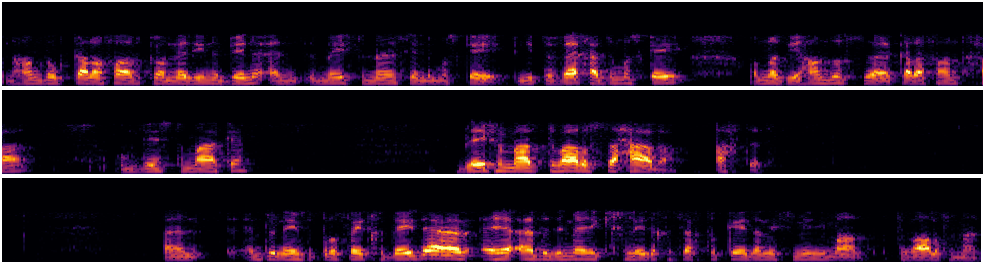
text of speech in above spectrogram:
een handelkaravan kwam Medina binnen en de meeste mensen in de moskee liepen weg uit de moskee om naar die handelskaravan te gaan, om winst te maken. Bleven maar twaalf sahaba achter. En, en toen heeft de profeet gebeden, hebben de merken geleden gezegd, oké, dan is minimaal twaalf man.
